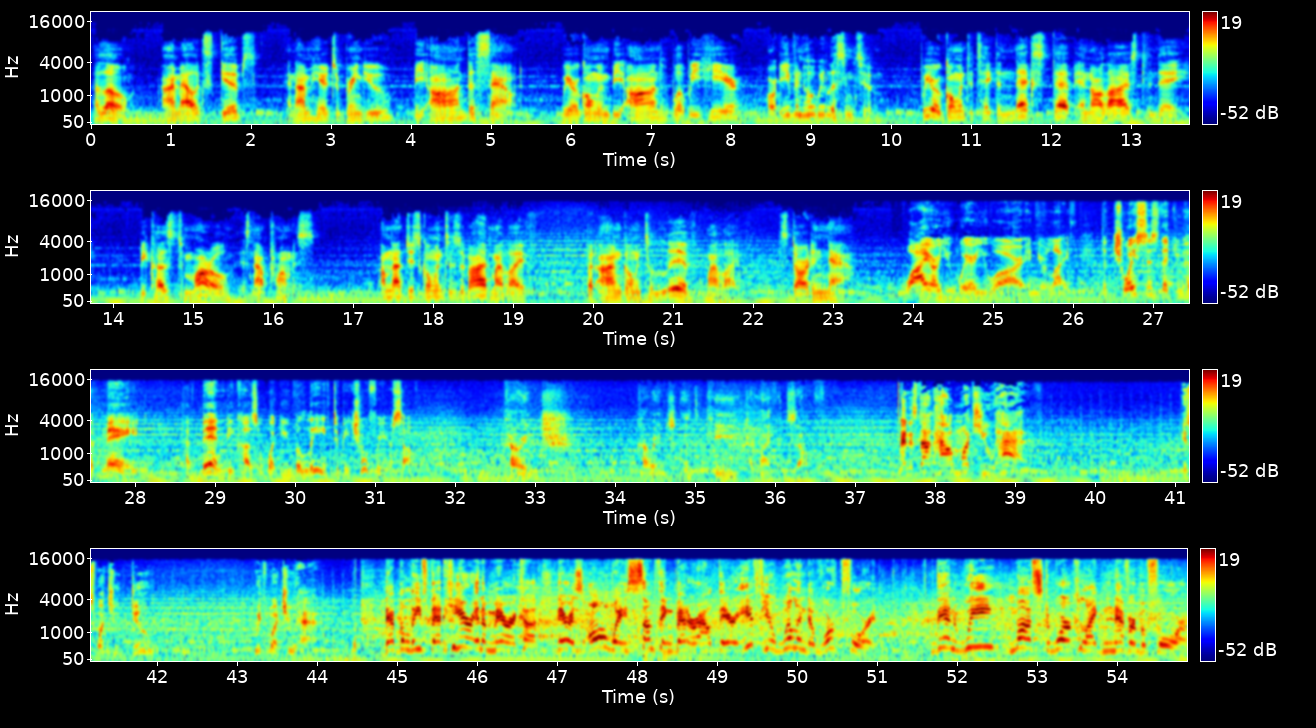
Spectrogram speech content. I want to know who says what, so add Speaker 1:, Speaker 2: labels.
Speaker 1: Hello, I'm Alex Gibbs, and I'm here to bring you Beyond the Sound. We are going beyond what we hear or even who we listen to. We are going to take the next step in our lives today because tomorrow is not promised. I'm not just going to survive my life, but I'm going to live my life starting now.
Speaker 2: Why are you where you are in your life? The choices that you have made have been because of what you believe to be true for yourself.
Speaker 3: Courage. Courage is the key to life itself.
Speaker 4: And it's not how much you have, it's what you do with what you have.
Speaker 5: That belief that here in America, there is always something better out there if you're willing to work for it. Then we must work like never before.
